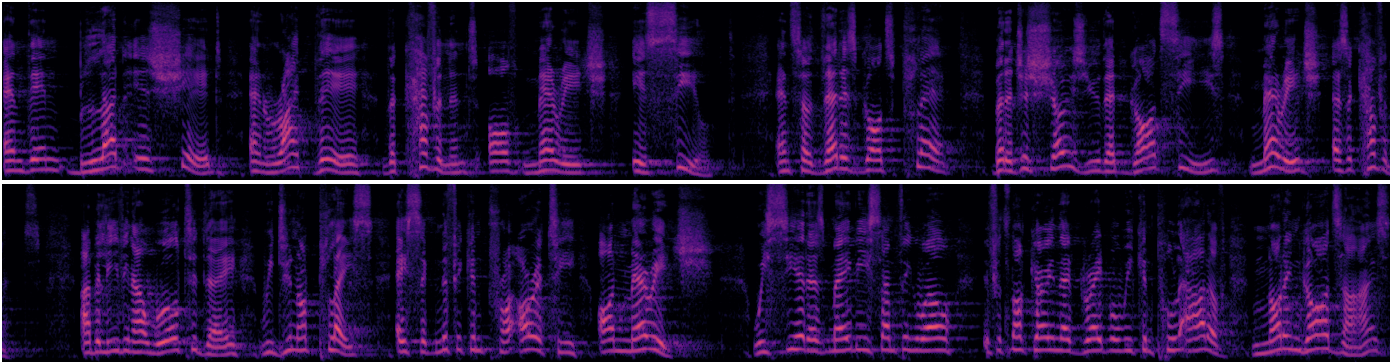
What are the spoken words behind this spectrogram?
And then blood is shed, and right there, the covenant of marriage is sealed. And so that is God's plan. But it just shows you that God sees marriage as a covenant. I believe in our world today, we do not place a significant priority on marriage. We see it as maybe something, well, if it's not going that great, well, we can pull out of. Not in God's eyes.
